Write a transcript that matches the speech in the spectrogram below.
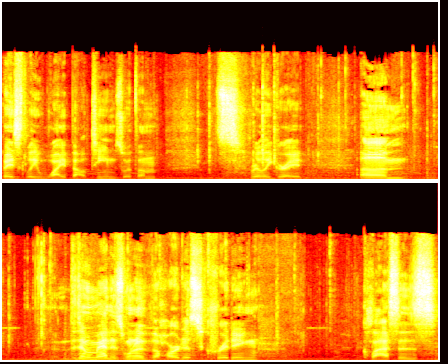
basically wipe out teams with them. It's really great. Um, the Demo Man is one of the hardest critting classes.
